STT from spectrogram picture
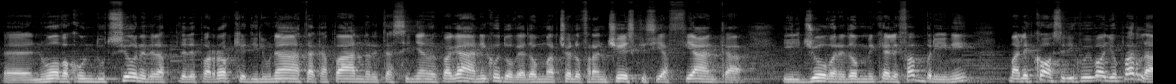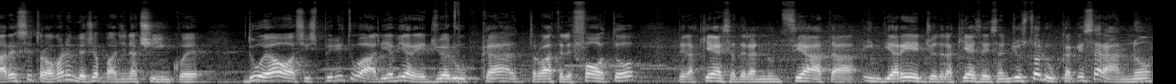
eh, nuova conduzione della- delle parrocchie di Lunata, Capannori, Tassignano e Paganico, dove a Don Marcello Franceschi si affianca il giovane Don Michele Fabbrini, ma le cose di cui voglio parlare si trovano invece a pagina 5. Due oasi spirituali a Viareggio e a Lucca, trovate le foto della chiesa dell'Annunziata in Viareggio della chiesa di San Giusto a Lucca che saranno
